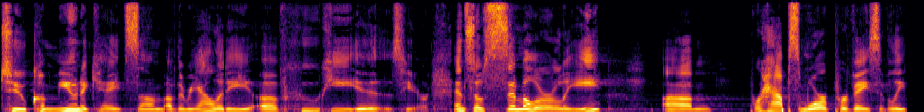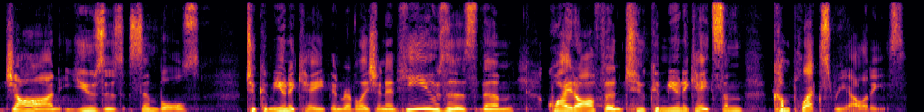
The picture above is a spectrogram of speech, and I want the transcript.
to communicate some of the reality of who he is here. And so, similarly, um, perhaps more pervasively, John uses symbols to communicate in Revelation, and he uses them quite often to communicate some complex realities.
